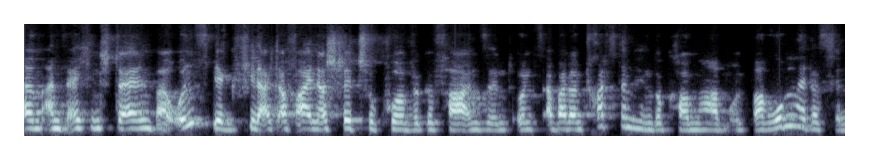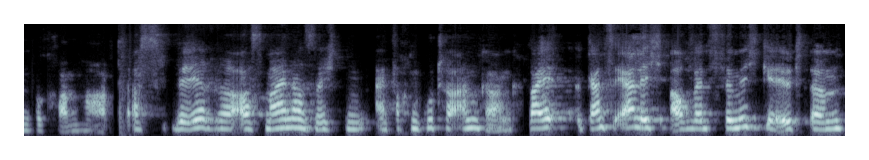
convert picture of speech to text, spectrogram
ähm, an welchen Stellen bei uns wir vielleicht auf einer Schlittschuhkurve gefahren sind, uns aber dann trotzdem hinbekommen haben und warum wir das hinbekommen haben. Das wäre aus meiner Sicht einfach ein guter Angang, weil ganz ganz ehrlich, auch wenn es für mich gilt, ähm,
